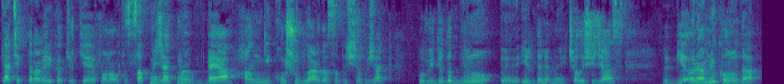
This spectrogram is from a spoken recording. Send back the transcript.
Gerçekten Amerika Türkiye'ye F-16 satmayacak mı veya hangi koşullarda satış yapacak? Bu videoda bunu e, irdelemeye çalışacağız. Ve bir önemli konuda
